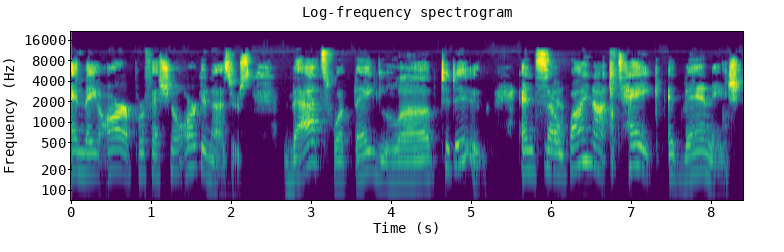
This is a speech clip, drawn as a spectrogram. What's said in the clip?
and they are professional organizers. That's what they love to do. And so Yeah. why not take advantage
